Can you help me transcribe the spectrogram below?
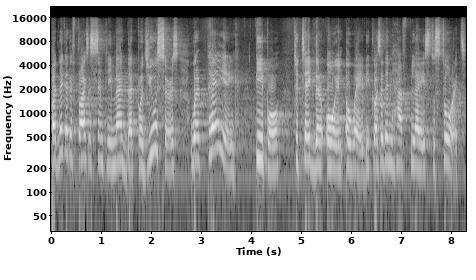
But negative prices simply meant that producers were paying people to take their oil away because they didn't have place to store it.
